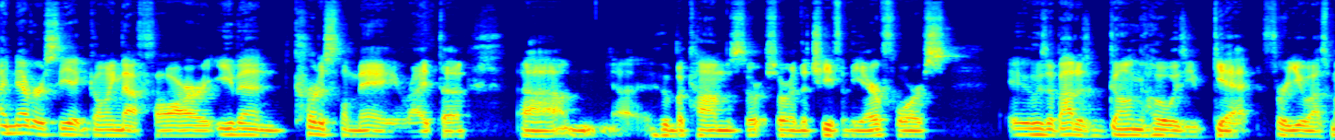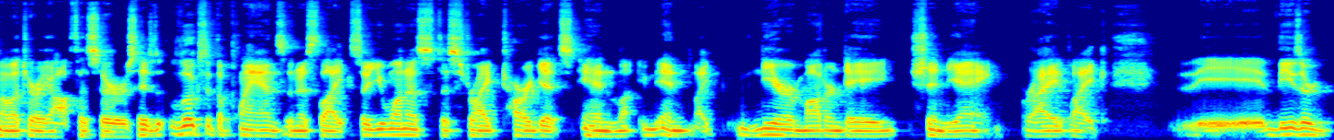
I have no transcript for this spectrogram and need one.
I never see it going that far. Even Curtis LeMay, right, the um, uh, who becomes sort, of the chief of the Air Force, who's about as gung ho as you get for U.S. military officers. Looks at the plans and it's like, so you want us to strike targets in in like near modern day Xinjiang, right? Like these are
